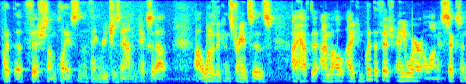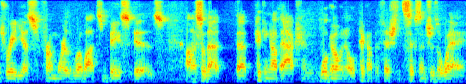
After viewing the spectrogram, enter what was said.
put the fish someplace and the thing reaches down and picks it up. Uh, one of the constraints is I have to, I'm, I can put the fish anywhere along a six inch radius from where the robot's base is. Uh, so that, that picking up action will go and it'll pick up a fish that's six inches away.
